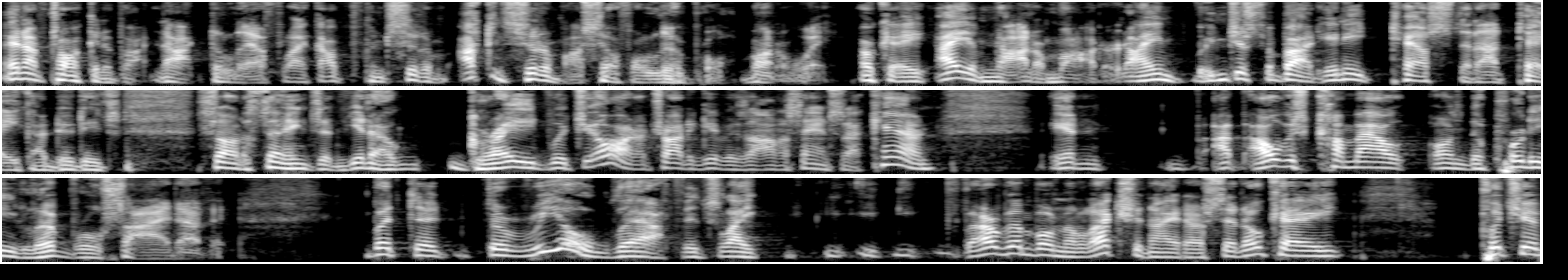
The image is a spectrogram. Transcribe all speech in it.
And I'm talking about not the left. Like I consider, I consider myself a liberal, by the way. Okay, I am not a moderate. I am in just about any test that I take. I do these sort of things, and you know, grade which you are. And I try to give as honest answer as I can, and I always come out on the pretty liberal side of it. But the the real left, it's like I remember on election night, I said, okay, put your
